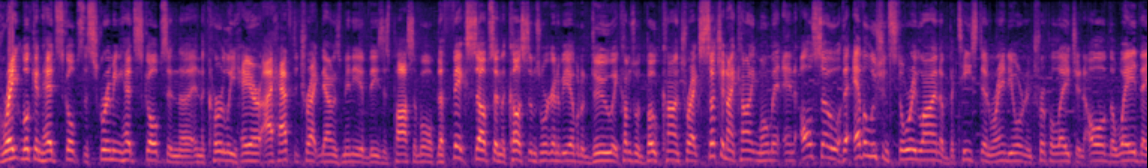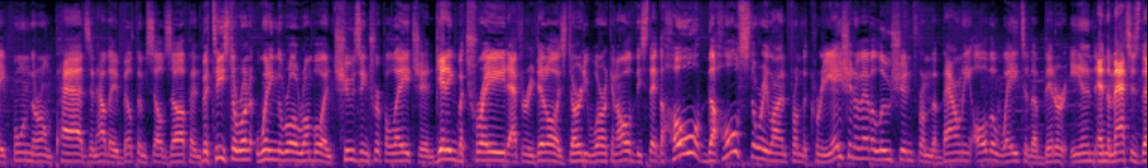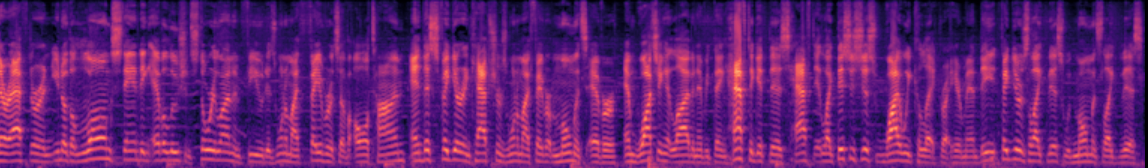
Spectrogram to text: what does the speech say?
Great looking head sculpts, the screaming head sculpts and the, and the curly hair. I have to track down as many of these as possible. The fix-ups and the customs we're going to be able to do. It comes with both contracts. Such an iconic moment. And also the evolution storyline of Batista and Randy Orton and Triple H and all the way they formed their own paths and how they built themselves up. And Batista run, winning the Royal Rumble and choosing Triple H and getting betrayed after he did all his dirty work and all of these things. The whole, the whole storyline from the creation of Evolution, from the bounty all the way to the bitter end and the matches thereafter and, you know, the long-standing Evolution storyline and feud is one of my favorites of all time. And this figure encaptures one of my favorite moments ever. And watching it live and everything, have to get this, have to, like, this is just why we collect right here, man. The figures like this with moments like this,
